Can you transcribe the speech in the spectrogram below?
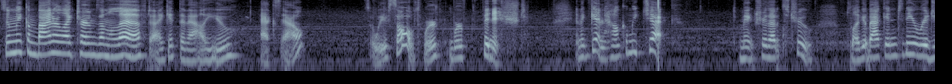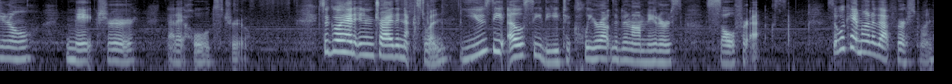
So when we combine our like terms on the left, I get the value x out. So we've solved. We're, we're finished. And again, how can we check to make sure that it's true? Plug it back into the original, make sure that it holds true. So go ahead and try the next one. Use the LCD to clear out the denominators, solve for x. So what came out of that first one?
